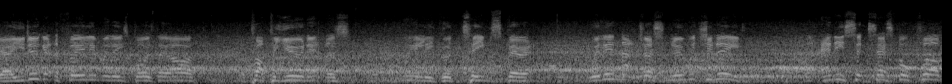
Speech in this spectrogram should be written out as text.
Yeah, you do get the feeling with these boys, they are a proper unit. There's really good team spirit within that dressing room, which you need. At any successful club,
